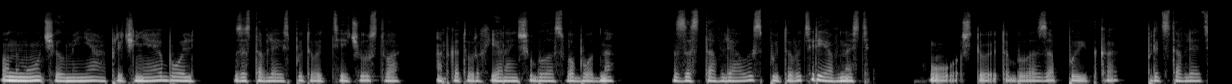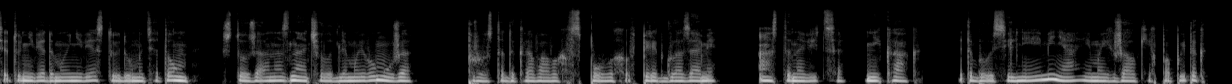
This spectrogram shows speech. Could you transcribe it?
Он мучил меня, причиняя боль, заставляя испытывать те чувства, от которых я раньше была свободна, заставлял испытывать ревность. О, что это была за пытка! Представлять эту неведомую невесту и думать о том, что же она значила для моего мужа. Просто до кровавых всполохов перед глазами. А остановиться никак. Это было сильнее меня и моих жалких попыток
